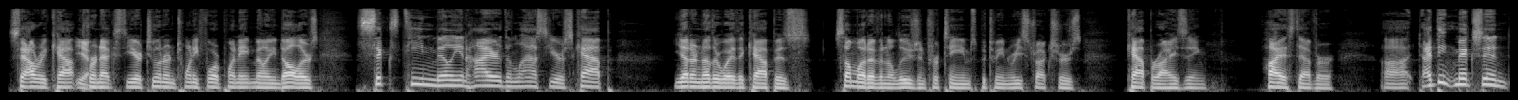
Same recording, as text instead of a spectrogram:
salary cap Yeah. for next year, two hundred twenty-four point eight million dollars, sixteen million higher than last year's cap. Yet another way the cap is somewhat of an illusion for teams between restructures, cap rising, highest ever. Uh, I think Mixon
